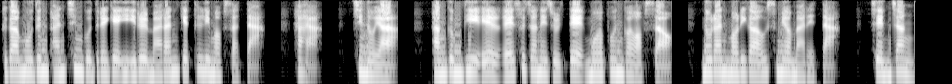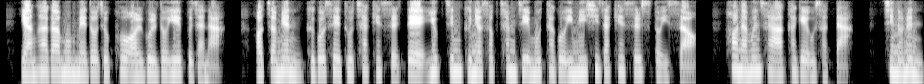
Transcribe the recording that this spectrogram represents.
그가 모든 반 친구들에게 이 일을 말한 게 틀림없었다. 하하. 진호야. 방금 DLS 전해줄 때 뭐 본 거 없어. 노란 머리가 웃으며 말했다. 젠장. 양하가 몸매도 좋고 얼굴도 예쁘잖아. 어쩌면 그곳에 도착했을 때 육진 그 녀석 참지 못하고 이미 시작했을 수도 있어. 허남은 사악하게 웃었다. 진호는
